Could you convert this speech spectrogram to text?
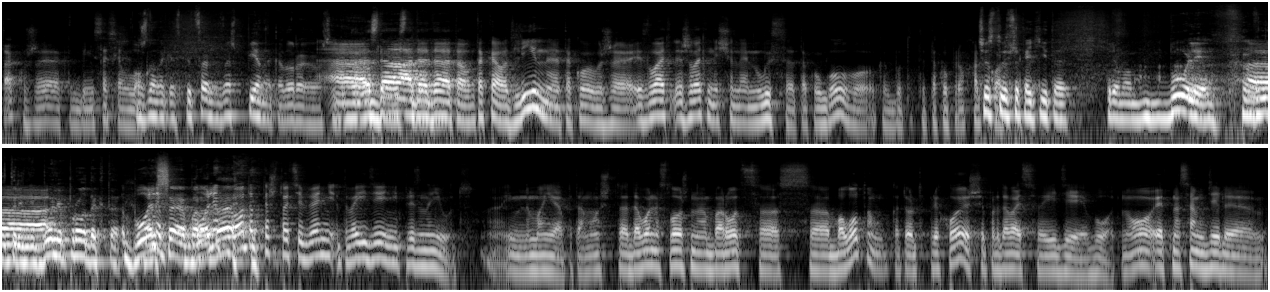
так уже как бы не совсем лох. Нужна такая специальная, знаешь, пена, которая... А, да, да, да, там такая вот длинная, такой уже, и желательно еще, наверное, лысая такую голову, как будто ты такой прям хардкор. Чувствуются какие-то прямо боли внутренние, боли продукта. Боли, боли продукта, что тебя твои идеи не признают, э, именно моя, потому что довольно сложно бороться с болотом, в которое ты приходишь, и продавать свои идеи. Вот. Но это на самом деле...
